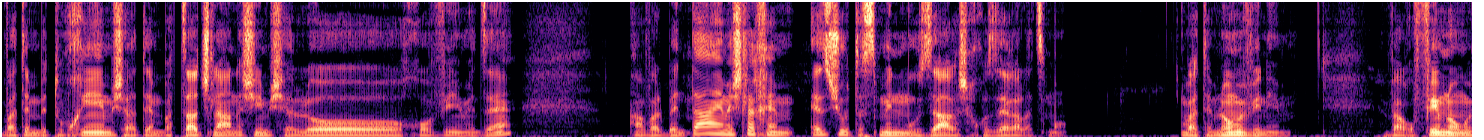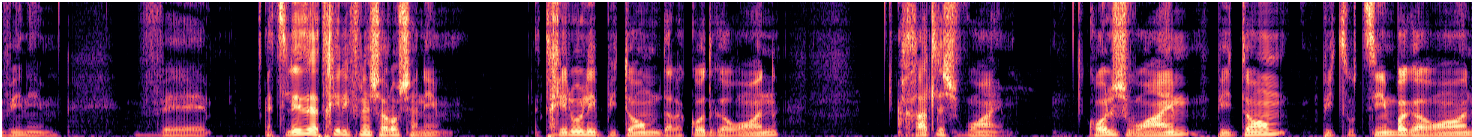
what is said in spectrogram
ואתם בטוחים שאתם בצד של האנשים שלא חווים את זה, אבל בינתיים יש לכם איזשהו תסמין מוזר שחוזר על עצמו, ואתם לא מבינים, והרופאים לא מבינים. ואצלי זה התחיל לפני שלוש שנים. התחילו לי פתאום דלקות גרון אחת לשבועיים. כל שבועיים פתאום פיצוצים בגרון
